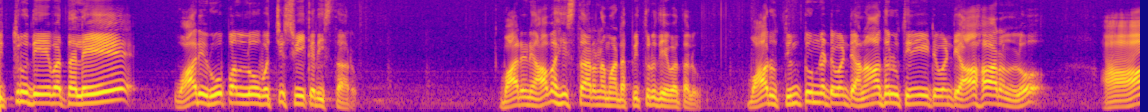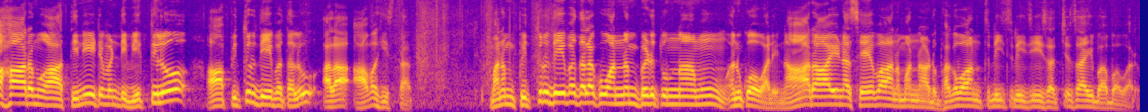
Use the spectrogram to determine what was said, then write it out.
పితృదేవతలే వారి రూపంలో వచ్చి స్వీకరిస్తారు. వారిని ఆవహిస్తారన్నమాట పితృదేవతలు. వారు తింటున్నటువంటి అనాథలు తినేటువంటి ఆహారంలో ఆ ఆహారము ఆ తినేటువంటి వ్యక్తిలో ఆ పితృదేవతలు అలా ఆవహిస్తారు. మనం పితృదేవతలకు అన్నం పెడుతున్నాము అనుకోవాలి. నారాయణ సేవ అనమన్నాడు భగవాన్ శ్రీ శ్రీ శ్రీ సత్యసాయి బాబా వారు.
